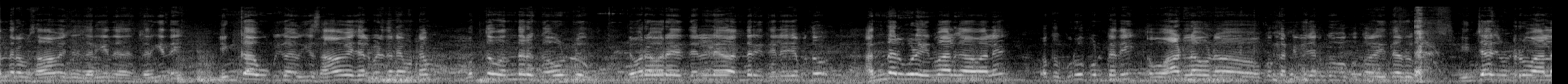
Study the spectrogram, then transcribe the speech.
అందరం సమావేశం జరిగింది జరిగింది. ఇంకా ఈ సమావేశాలు పెడుతూనే ఉంటాం. మొత్తం అందరు గౌండ్లు ఎవరెవరైతే తెలియలేదో అందరికీ తెలియజెపుతూ అందరూ కూడా ఇన్వాల్వ్ కావాలి. ఒక గ్రూప్ ఉంటుంది వార్డులో ఉన్న ఒక్కొక్క డివిజన్కు ఒక్కొక్క ఇద్దరు ఇన్ఛార్జ్ ఉంటారు వాళ్ళ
